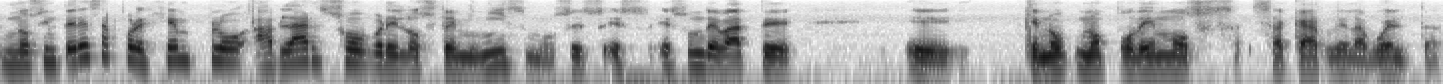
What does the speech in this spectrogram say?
nos interesa, por ejemplo, hablar sobre los feminismos. Es, un debate eh, que no, no podemos sacarle la vuelta.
